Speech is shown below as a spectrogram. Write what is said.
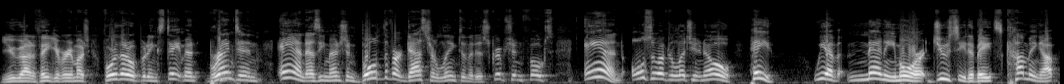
You got to thank you very much for that opening statement, Brenton. And as he mentioned, both of our guests are linked in the description, folks. And also have to let you know hey, we have many more juicy debates coming up.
